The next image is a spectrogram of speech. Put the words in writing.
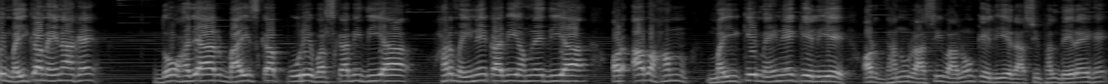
ये मई का महीना है 2022 का पूरे वर्ष का भी दिया, हर महीने का भी हमने दिया, और अब हम मई के महीने के लिए और धनु राशि वालों के लिए राशिफल दे रहे हैं।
